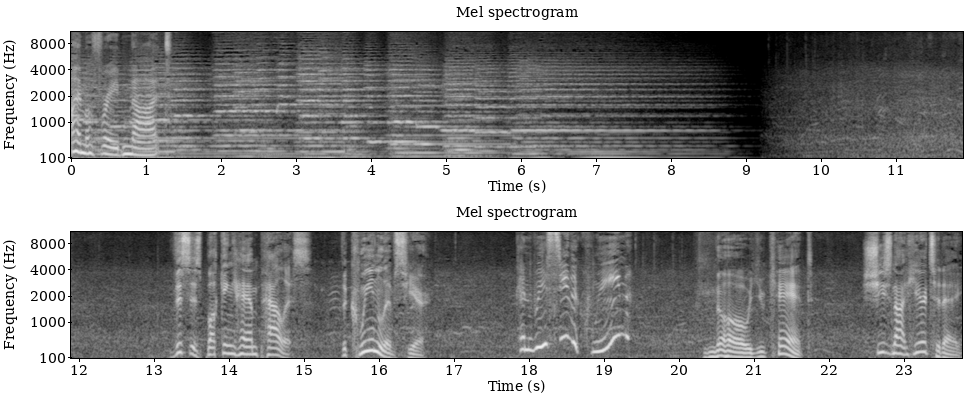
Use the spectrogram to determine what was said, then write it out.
I'm afraid not. This is Buckingham Palace. The Queen lives here. Can we see the Queen? No, you can't. She's not here today.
